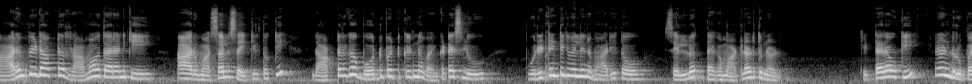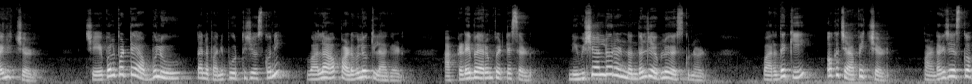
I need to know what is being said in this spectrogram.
ఆర్ఎంపీ డాక్టర్ రామావతారానికి ఆరు మాసాలు సైకిల్ తొక్కి డాక్టర్గా బోర్డు పెట్టుకున్న వెంకటేశ్లు పురిటింటికి వెళ్ళిన భార్యతో సెల్లో తెగ మాట్లాడుతున్నాడు. కిట్టారావుకి రెండు రూపాయలు ఇచ్చాడు. చేపలు పట్టే అబ్బులు తన పని పూర్తి చేసుకొని వల పడవలోకి లాగాడు. అక్కడే బేరం పెట్టేశాడు. నిమిషాల్లో రెండు వందలు జేబులో వేసుకున్నాడు. వరదకి ఒక చేప ఇచ్చాడు. పండగ చేసుకో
